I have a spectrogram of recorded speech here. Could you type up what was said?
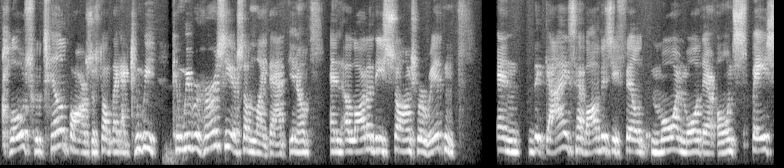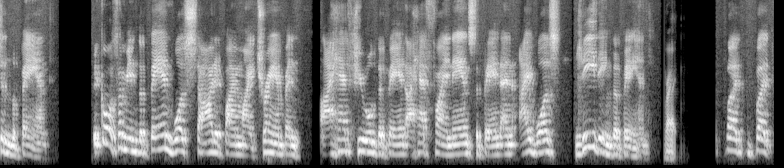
close hotel bars or stuff like that. Can we can we rehearse here or something like that? You know, and a lot of these songs were written, and the guys have obviously filled more and more their own space in the band because I mean the band was started by Mike Tramp, and I had fueled the band, I had financed the band, and I was leading the band. Right. But but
